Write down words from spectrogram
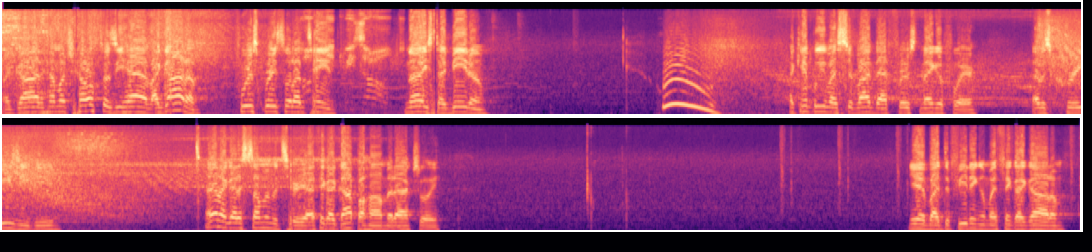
My god, how much health does he have? I got him! Force bracelet obtained. Nice, I beat him. Woo! I can't believe I survived that first Mega Flare. That was crazy, dude. And I got a summon materia. I think I got Bahamut, actually. Yeah, by defeating him, I think I got him.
